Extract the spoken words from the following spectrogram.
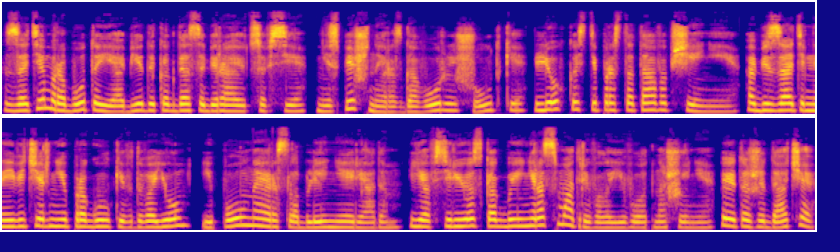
затем работа и обеды, когда собираются все, неспешные разговоры, шутки, легкость и простота в общении. Обязательно длинные вечерние прогулки вдвоем и полное расслабление рядом. Я всерьез как бы и не рассматривала его отношения. Это же дача,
